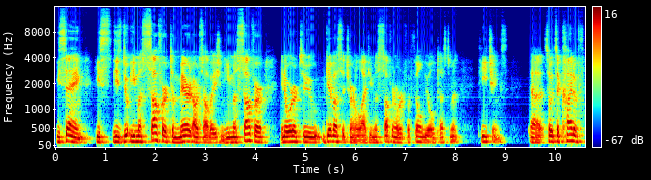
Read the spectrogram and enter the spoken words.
He's saying he's, he's do, he must suffer to merit our salvation. He must suffer in order to give us eternal life. He must suffer in order to fulfill the Old Testament teachings. Uh, so it's a kind of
